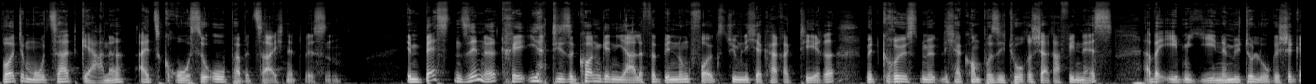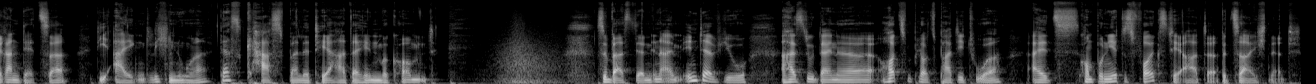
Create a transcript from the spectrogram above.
wollte Mozart gerne als große Oper bezeichnet wissen. Im besten Sinne kreiert diese kongeniale Verbindung volkstümlicher Charaktere mit größtmöglicher kompositorischer Raffinesse, aber eben jene mythologische Grandezza, die eigentlich nur das Kasperle-Theater hinbekommt. Sebastian, in einem Interview hast du deine Hotzenplotz-Partitur als komponiertes Volkstheater bezeichnet.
